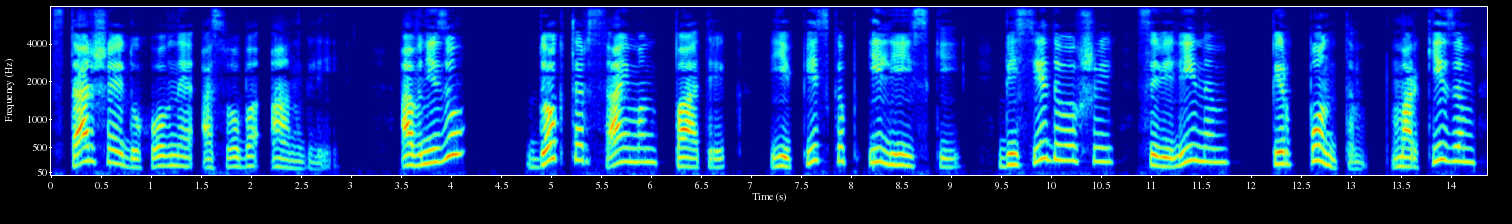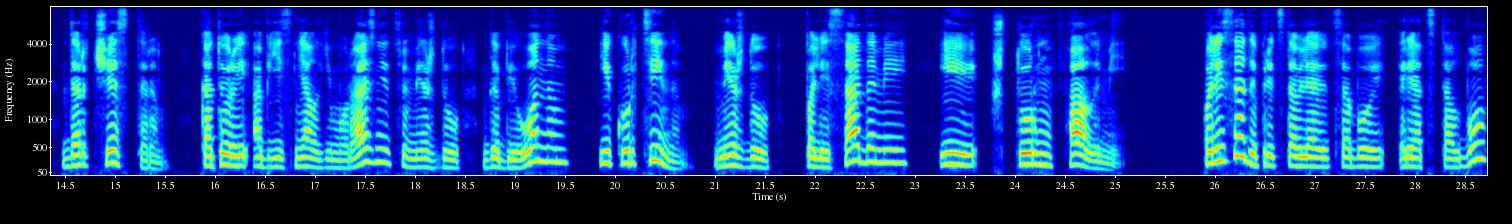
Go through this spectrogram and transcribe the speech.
старшая духовная особа Англии, а внизу доктор Саймон Патрик, епископ Илийский, беседовавший с Эвелином Пирпонтом, маркизом Дарчестером, который объяснял ему разницу между габионом и куртином, между палисадами и штурмфалами. Палисады представляют собой ряд столбов,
